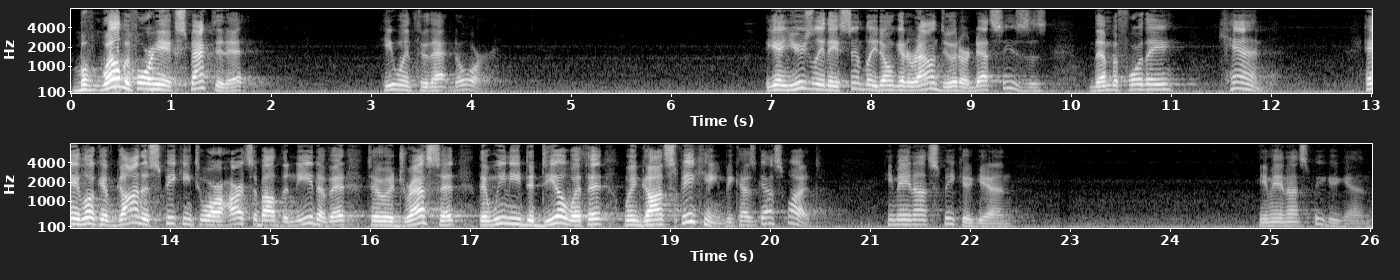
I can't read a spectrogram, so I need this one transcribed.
well before he expected it, he went through that door. Again, usually they simply don't get around to it or death seizes them before they can. Hey, look, if God is speaking to our hearts about the need of it, to address it, then we need to deal with it when God's speaking. Because guess what? He may not speak again. He may not speak again.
